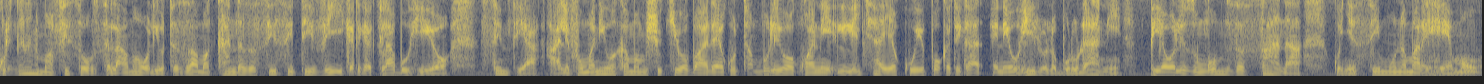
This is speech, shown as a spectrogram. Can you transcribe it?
Kulingana na maafisa wa usalama waliotazama kanda za CCTV katika klabu hiyo, Cynthia alifumaniwa kama mshukiwa baada ya kutambuliwa, kwani licha ya kuwepo katika eneo hilo la burudani, pia walizungumza sana kwenye simu na marehemu.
